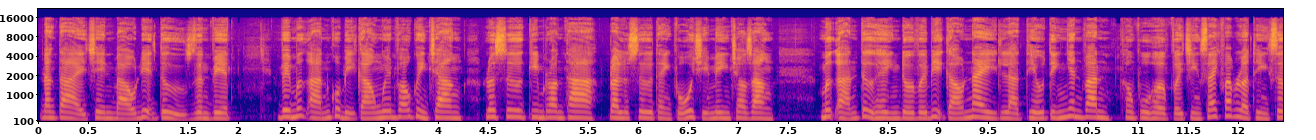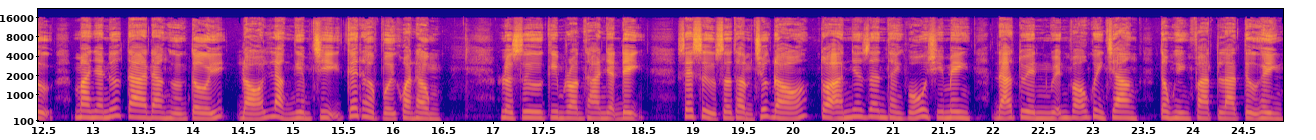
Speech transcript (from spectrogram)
đăng tải trên báo điện tử Dân Việt. Về mức án của bị cáo Nguyễn Võ Quỳnh Trang, luật sư Kim Ron Tha, đoàn luật sư thành phố Hồ Chí Minh cho rằng Mức án tử hình đối với bị cáo này là thiếu tính nhân văn, không phù hợp với chính sách pháp luật hình sự mà nhà nước ta đang hướng tới, đó là nghiêm trị kết hợp với khoan hồng. Luật sư Kim Ron Tha nhận định, xét xử sơ thẩm trước đó, Tòa án Nhân dân thành phố Hồ Chí Minh đã tuyên Nguyễn Võ Quỳnh Trang tổng hình phạt là tử hình.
